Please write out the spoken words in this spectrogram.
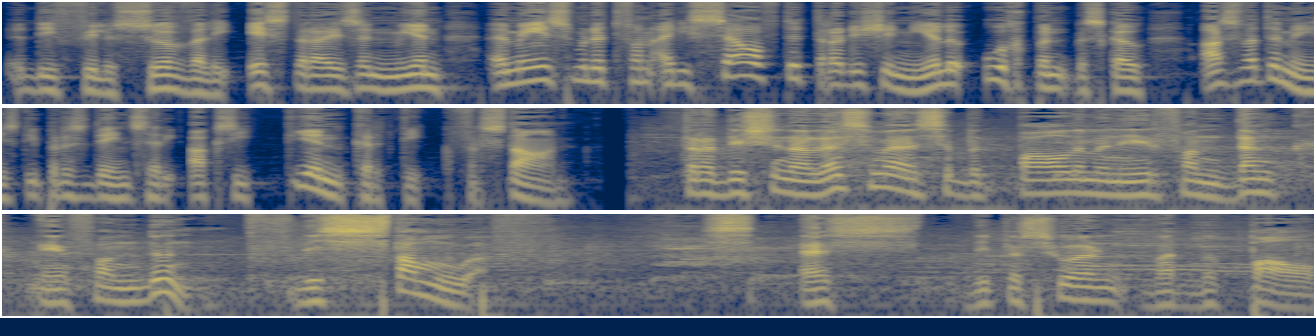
Die filosoof Willie Esterhuizen meen 'n mens moet dit vanuit dieselfde tradisionele oogpunt beskou as wat 'n mens die president se reaksie teen kritiek verstaan. Tradisionalisme is 'n bepaalde manier van dink en van doen. Die stamhoof is die persoon wat bepaal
